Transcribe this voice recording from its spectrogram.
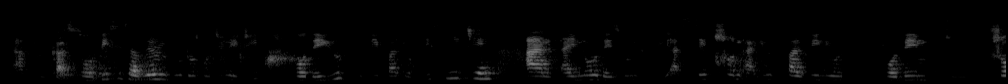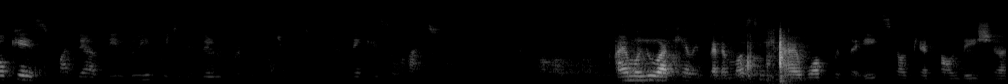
in Africa. So this is a very good opportunity for the youth to be part of this meeting and I know there's going to be a section, a youth pavilion for them to showcase what they have been doing, which is a very great opportunity. Thank you so much. I'm Oluwakemi Gbadamosi. I work with the AIDS Healthcare Foundation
